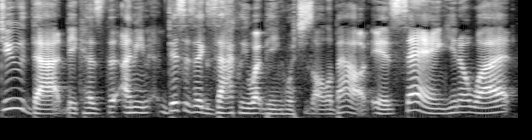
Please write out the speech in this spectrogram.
do that because the, I mean this is exactly what being a witch is all about is saying you know what?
